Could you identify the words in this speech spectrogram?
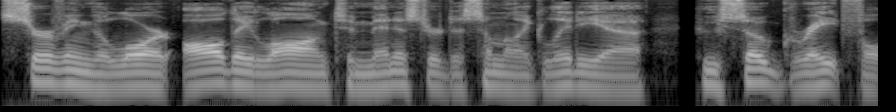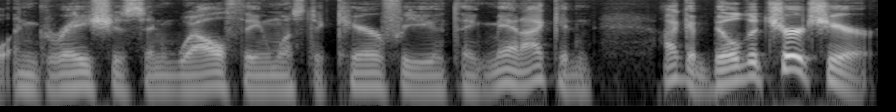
serving the Lord all day long to minister to someone like Lydia who's so grateful and gracious and wealthy and wants to care for you and think, "Man, I can I could build a church here."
